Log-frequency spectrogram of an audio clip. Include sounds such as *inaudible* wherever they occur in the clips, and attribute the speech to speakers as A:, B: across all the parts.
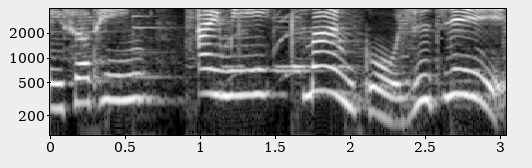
A: 欢迎收听《艾咪曼谷日记》。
